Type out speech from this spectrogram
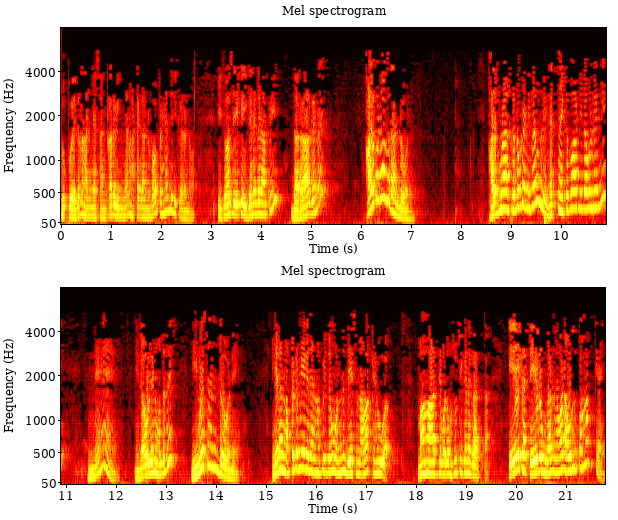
රූප වේදනා සංඥා සංකාර විඥාන හට ගන්න බව පැහැදිලි කරනවා. ඊට පස්සේ ඒක ඉගෙනගෙන අපි දරාගෙන කල්පනා කරන්න ඕනේ. කල්පනා කරනකොට නිරවුල් වෙන්නේ නැත්නම් එකපාරට නිරවුල් වෙන්නේ නැහැ. නිරවුල් වෙන හොඳට විමසන්න ඕනේ. එහෙනම් අපිට මේක දැන් අපි දුමු ඔන්න දේශනාවක් ඇහුවා. මහා ආද්‍ය පදම සූත්‍රය ඉගෙන ගත්තා. ඒක තේරුම් ගන්න තමයි අවුරුදු 5ක් යයි.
